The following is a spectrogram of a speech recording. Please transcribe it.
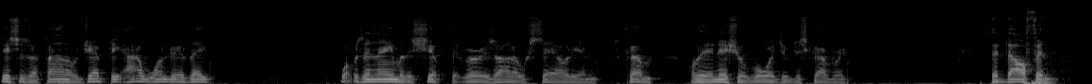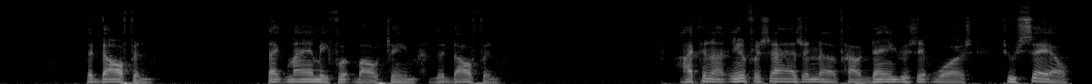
this is a Final Jeopardy. I wonder if they. What was the name of the ship that Verrazano sailed in to come on the initial voyage of discovery? The Dolphin. The Dolphin. Think Miami football team, the Dolphin. I cannot emphasize enough how dangerous it was to sail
